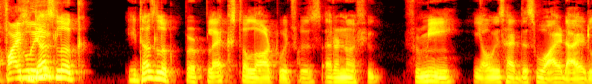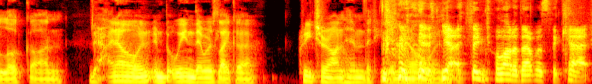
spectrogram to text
finally, he does look he does look perplexed a lot, which was I don't know if you for me he always had this wide eyed look on. Yeah. I know in, in between there was like a creature on him that he didn't know. and- yeah, I think a lot of that was the cat.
